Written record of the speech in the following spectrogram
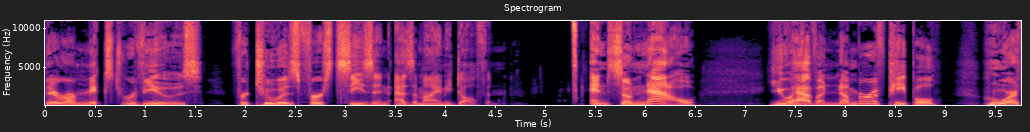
there are mixed reviews for Tua's first season as a Miami Dolphin. And so now you have a number of people who are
